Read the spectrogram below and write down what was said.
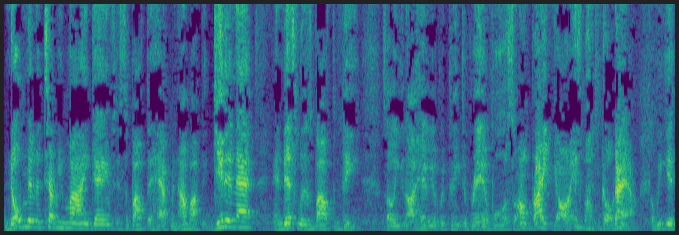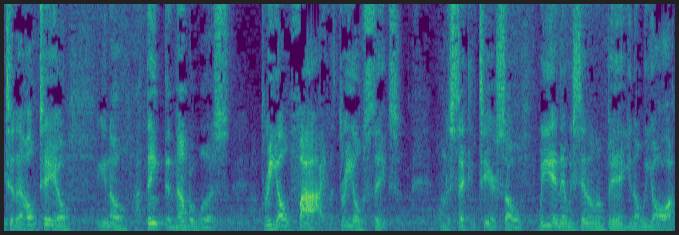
No military mind games. It's about to happen. I'm about to get in that, and that's what it's about to be. So, you know, I hurry up and drink the Red Bull. So I'm right, y'all. It's about to go down. So we get to the hotel. You know, I think the number was 305 or 306 on the second tier. So we in there, we sit on the bed, you know, we all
